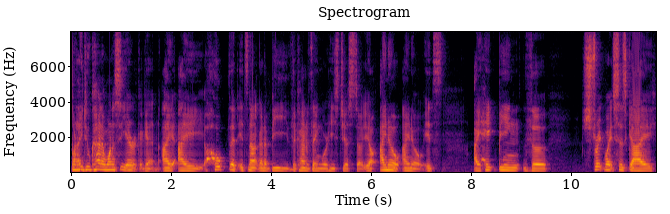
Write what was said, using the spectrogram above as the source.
but I do kind of want to see Airk again. I I hope that it's not going to be the kind of thing where he's just, uh, you know, I know, I know. It's, I hate being the straight white cis guy,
